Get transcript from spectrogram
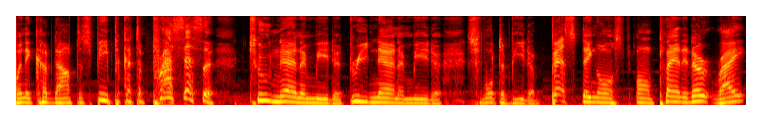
When it comes down to speed because the processor, two nanometer, three nanometer, supposed to be the best thing on on planet Earth, right?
